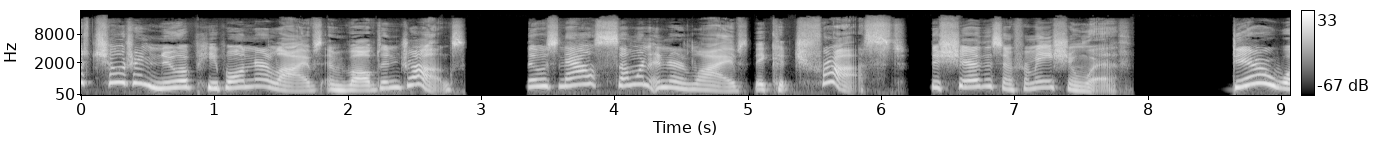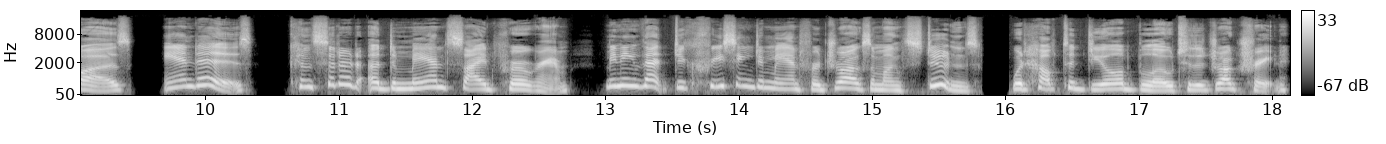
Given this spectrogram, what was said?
if children knew of people in their lives involved in drugs, there was now someone in their lives they could trust to share this information with. DARE was, and is, considered a demand side program, meaning that decreasing demand for drugs among students would help to deal a blow to the drug trade,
